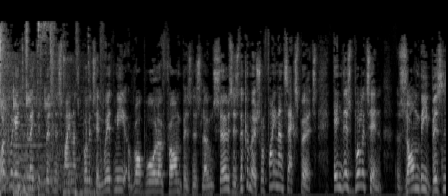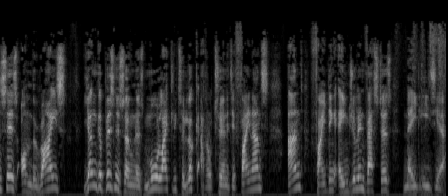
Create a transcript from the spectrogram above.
Welcome again to the latest Business Finance Bulletin. With me, Rob Warlow from Business Loan Services, the commercial finance expert. In this bulletin, zombie businesses on the rise, younger business owners more likely to look at alternative finance, and finding angel investors made easier.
